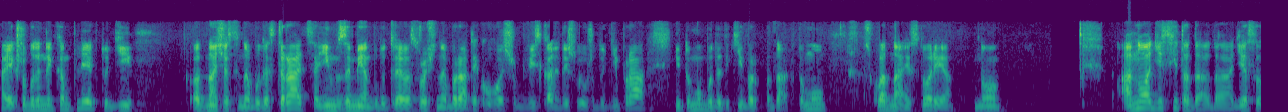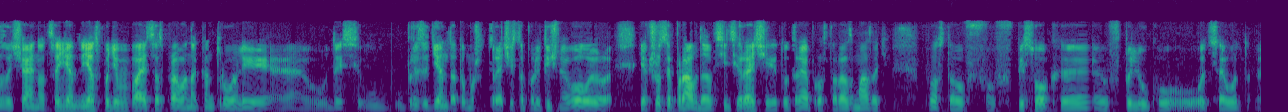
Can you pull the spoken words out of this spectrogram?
А якщо буде не комплект, тоді. Одна частина буде старатися, їм взамін буде треба срочно набирати когось, щоб війська не дійшли вже до Дніпра, і тому буде такий бардак. Тому складна історія. Но а ну Одесіта, да, да, Одеса, звичайно. Це я, я сподіваюся, справа на контролі е, у- десь у, у президента, тому що треба чисто політичною волею. Якщо це правда, всі ці речі, то треба просто розмазати просто в, в пісок, е, в пилюку. Оце от е,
